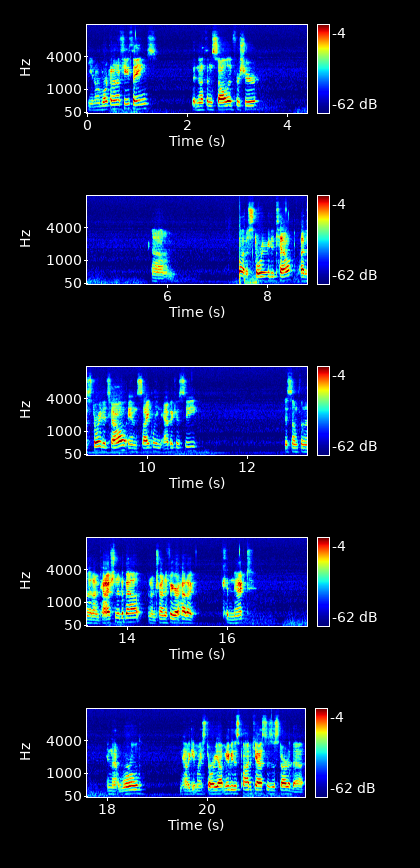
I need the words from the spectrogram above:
You know, I'm working on a few things, but nothing solid for sure. Um, I have a story to tell. I have a story to tell, and cycling advocacy is something that I'm passionate about, and I'm trying to figure out how to connect in that world and how to get my story out. Maybe this podcast is a start of that,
